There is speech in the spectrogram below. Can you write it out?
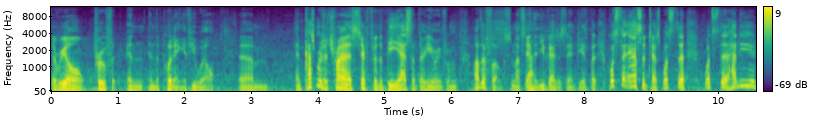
the real proof in, in the pudding, if you will. Um, and customers are trying to sift through the BS that they're hearing from other folks. I'm not saying Yeah. that you guys are saying BS, but what's the acid test? What's the, what's the, how do you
